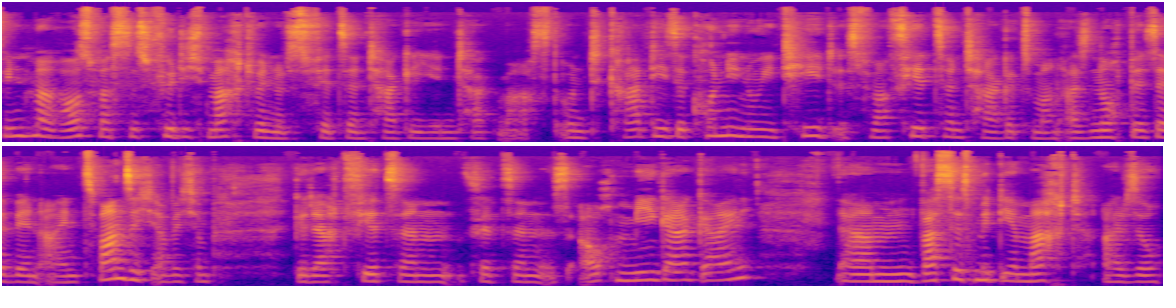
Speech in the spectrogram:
find mal raus, was das für dich macht, wenn du das 14 Tage jeden Tag machst. Und gerade diese Kontinuität ist mal 14 Tage zu machen. Also noch besser wären 21, aber ich habe gedacht, 14, 14 ist auch mega geil. Ähm, was das mit dir macht, also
